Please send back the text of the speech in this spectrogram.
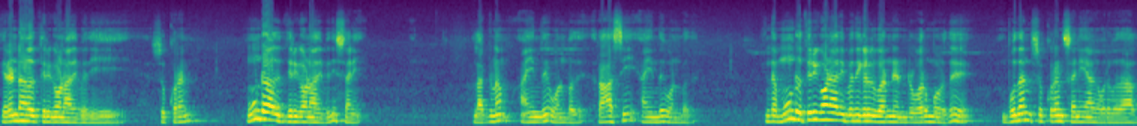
இரண்டாவது திரிகோணாதிபதி சுக்கரன் மூன்றாவது திரிகோணாதிபதி சனி. லக்னம் ஐந்து ஒன்பது ராசி ஐந்து ஒன்பது. இந்த மூன்று திரிகோணாதிபதிகள் வரும் என்று வரும்பொழுது புதன் சுக்கிரன் சனியாக வருவதால்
